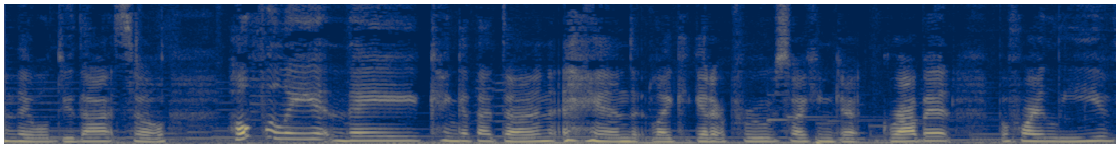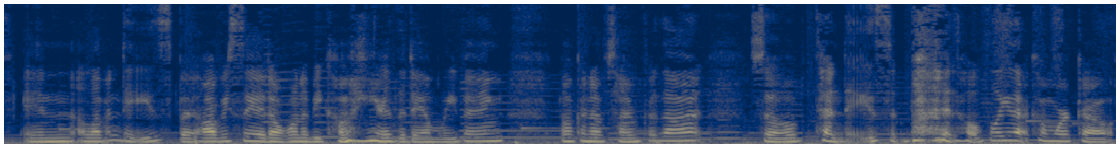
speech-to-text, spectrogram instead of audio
they will do that. So hopefully they can get that done and like get it approved so I can get grab it before I leave in 11 days. But obviously I don't want to be coming here the day I'm leaving. Not gonna have time for that. So 10 days, but hopefully that can work out.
